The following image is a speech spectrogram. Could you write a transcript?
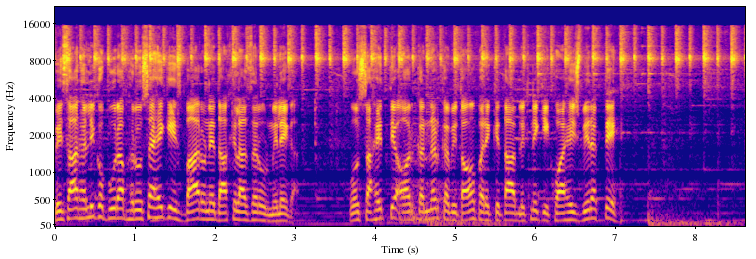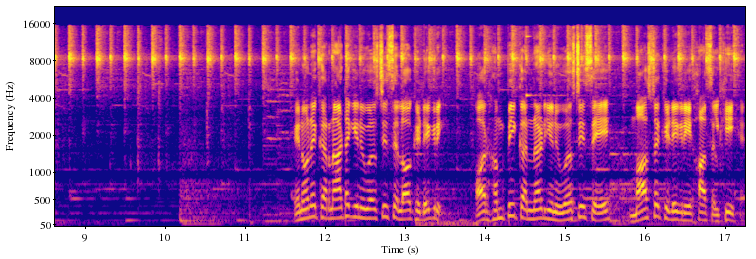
बिसार हल्ली को पूरा भरोसा है कि इस बार उन्हें दाखिला ज़रूर मिलेगा। वो साहित्य और कन्नड़ कविताओं पर एक किताब लिखने की ख्वाहिश भी रखते हैं। इन्होंने कर्नाटक यूनिवर्सिटी से लॉ की डिग्री और हम्पी कन्नड़ यूनिवर्सिटी से मास्टर की डिग्री हासिल की है।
